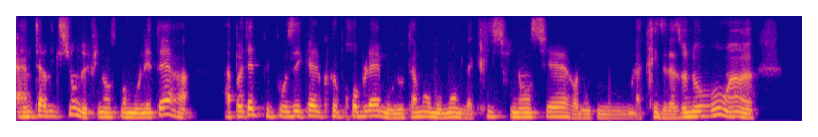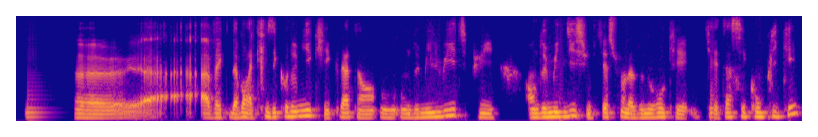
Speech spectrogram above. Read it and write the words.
interdiction de financement monétaire a peut-être pu poser quelques problèmes, notamment au moment de la crise financière, donc la crise de la zone euro, hein, euh, avec d'abord la crise économique qui éclate en, 2008, puis en 2010 une situation de la zone euro qui est, assez compliquée,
